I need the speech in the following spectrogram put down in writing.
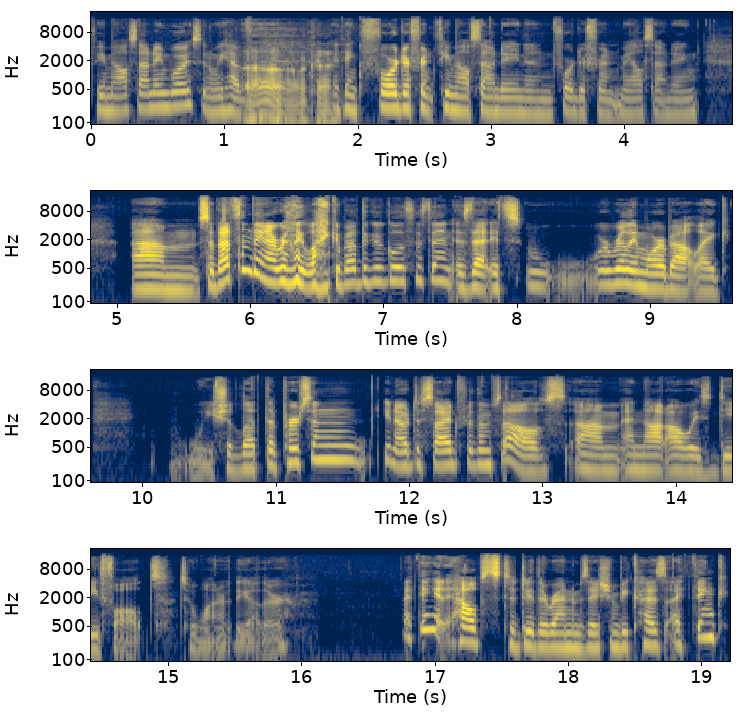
female sounding voice. And we have, oh, okay. I think, four different female sounding and four different male sounding. Um, so that's something I really like about the Google Assistant is that it's we're really more about like we should let the person you know decide for themselves um, and not always default to one or the other. I think it helps to do the randomization because I think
